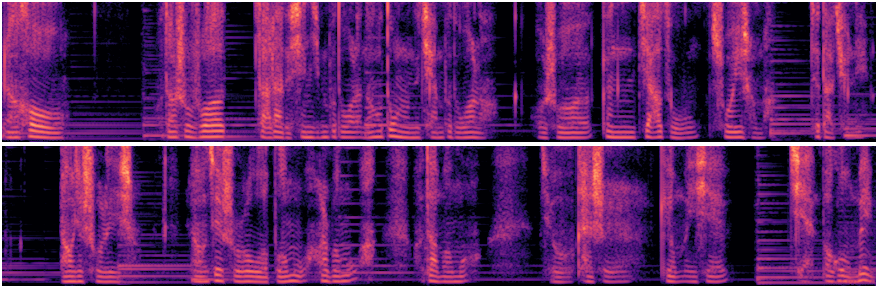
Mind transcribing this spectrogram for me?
然后我当时说。咱俩的现金不多了，能够动用的钱不多了。我说跟家族说一声吧，在大群里，然后就说了一声。然后这时候我伯母、二伯母啊和大伯母就开始给我们一些钱，包括我妹妹，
